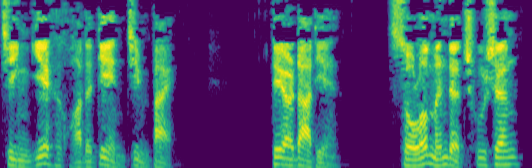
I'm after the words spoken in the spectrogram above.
进耶和华的殿敬拜。第二大点，所罗门的出生。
